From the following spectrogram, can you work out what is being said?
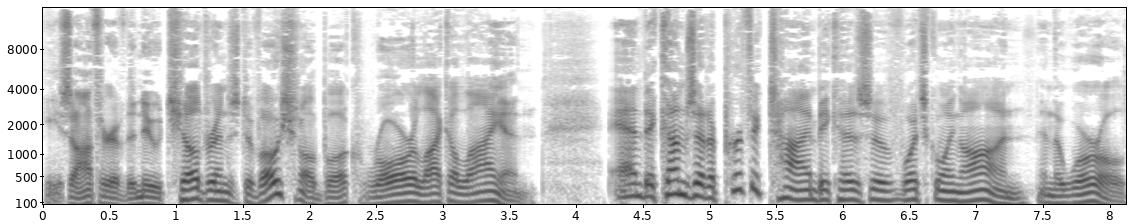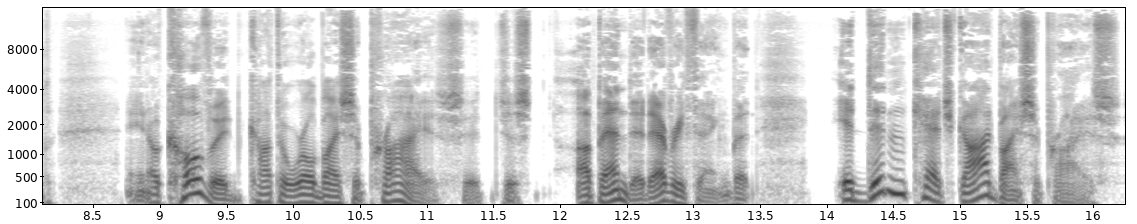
He's author of the new children's devotional book, Roar Like a Lion. And it comes at a perfect time because of what's going on in the world. You know, COVID caught the world by surprise. It just upended everything, but it didn't catch God by surprise.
